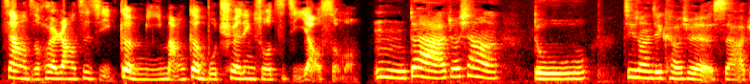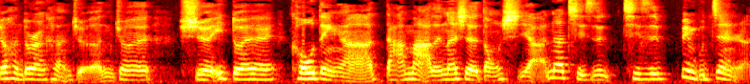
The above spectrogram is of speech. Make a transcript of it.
这样子会让自己更迷茫，更不确定说自己要什么。嗯，对啊，就像读计算机科学也是啊，就很多人可能觉得你就会学一堆 coding 啊、打码的那些东西啊，那其实其实并不见然。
